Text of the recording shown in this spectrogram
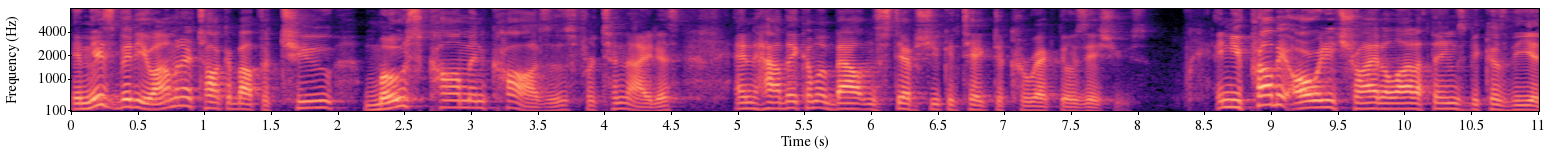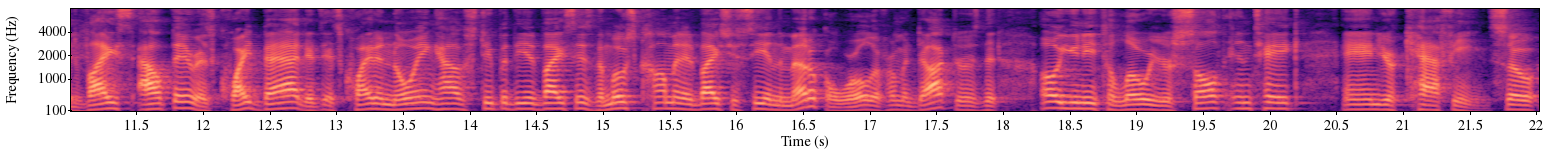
in this video, I'm going to talk about the two most common causes for tinnitus and how they come about and steps you can take to correct those issues. And you've probably already tried a lot of things because the advice out there is quite bad. It's quite annoying how stupid the advice is. The most common advice you see in the medical world or from a doctor is that, oh, you need to lower your salt intake and your caffeine. So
